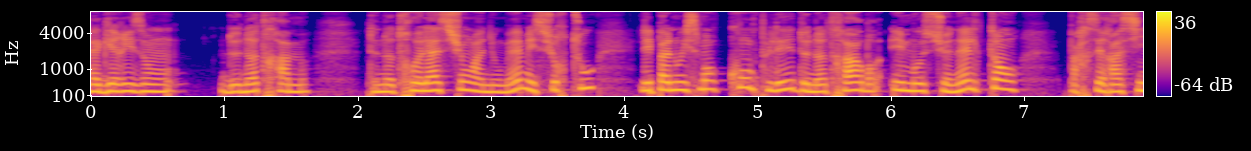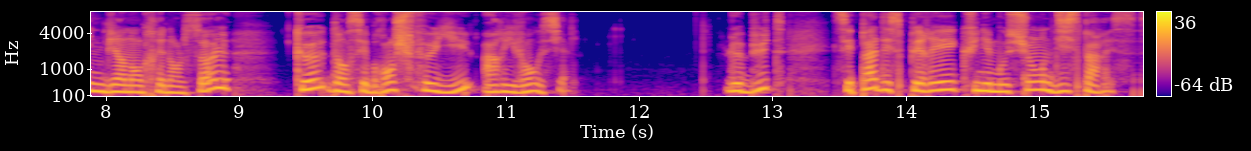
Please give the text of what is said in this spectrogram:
La guérison de notre âme, de notre relation à nous-mêmes et surtout l'épanouissement complet de notre arbre émotionnel, tant par ses racines bien ancrées dans le sol que dans ses branches feuillues arrivant au ciel. Le but, c'est pas d'espérer qu'une émotion disparaisse.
